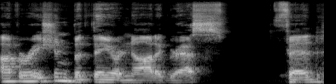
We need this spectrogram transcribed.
operation, but they are not a grass fed.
